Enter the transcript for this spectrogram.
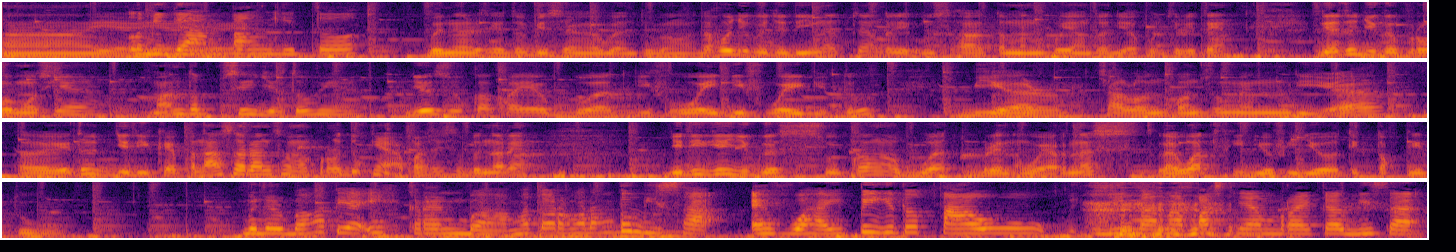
Ah, iya, lebih iya, iya. gampang gitu. Bener sih itu bisa ngebantu banget. Aku juga jadi inget tuh yang tadi usaha temanku yang tadi aku ceritain. Dia tuh juga promosinya mantep sih jatuhnya. Dia suka kayak buat giveaway giveaway gitu, biar calon konsumen dia eh, itu jadi kayak penasaran sama produknya apa sih sebenarnya. Jadi dia juga suka ngebuat brand awareness lewat video-video TikTok gitu. Bener banget ya, ih keren banget orang-orang tuh bisa FYP gitu tahu gimana pasnya mereka bisa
